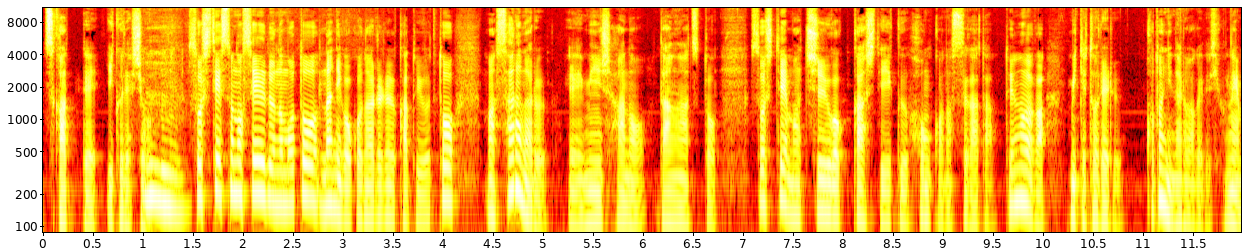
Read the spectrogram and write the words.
使っていくでしょう。うん、そしてその制度のもと何が行われるかというと、まあ、さらなる民主派の弾圧と、そしてまあ中国化していく香港の姿というのが見て取れることになるわけですよね。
